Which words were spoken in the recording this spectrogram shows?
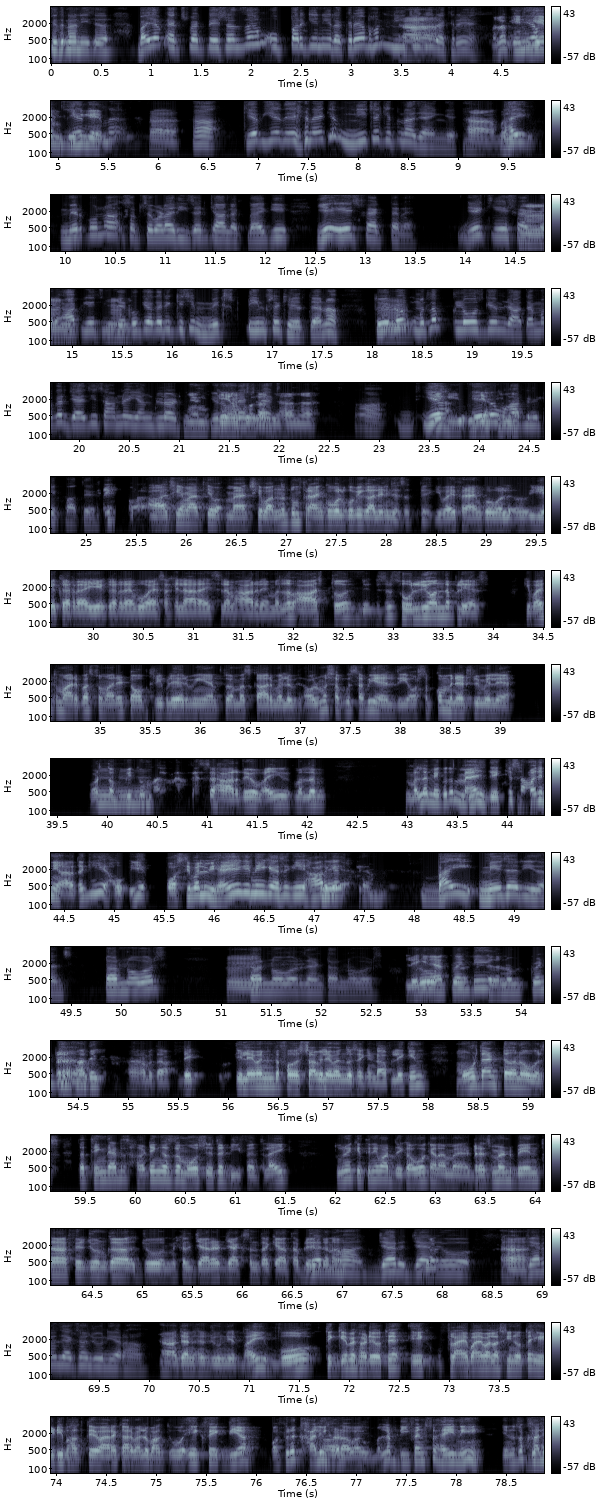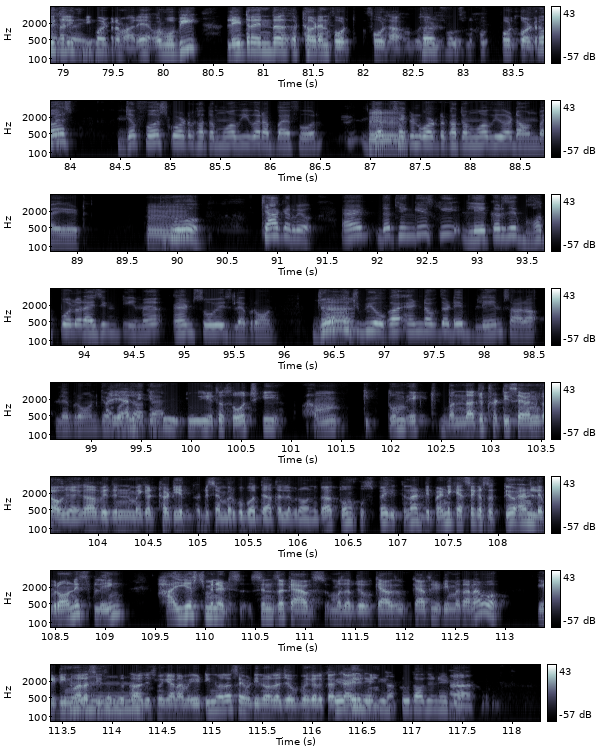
कितना नीचे भाई अब एक्सपेक्टेशंस हम ऊपर की नहीं रख रहे अब हम नीचे हाँ। की रख रहे हैं मतलब इन गेम ये इन गेम हाँ हाँ कि अब ये देखना है कि हम नीचे कितना जाएँगे हाँ मतलब भाई मेरे को ना सबसे बड़ा रीजन क्या लगता है कि ये एज फैक्टर है ये एक एज फैक्टर है हम्म, आप ये चीज़ हम्म। देखो कि अगर ये किसी मिक्स टीम से खेलते हैं ना तो ये हम्म। लोग मतलब क्लोज गेम जाता है मगर जैसी सामने यंग ब्लड fresh को legs. हाँ, हाँ। हाँ ये ये ये- लोग वहाँ पे नहीं टिक पाते आज के मैच के मैच के बाद ना तुम फ्रैंक ओवल को भी गाली नहीं दे सकते कि भाई फ्रैंक ओवल ये कर रहा है ये कर रहा है वो ऐसा खिला रहा है इसलिए हम हार रहे हैं। मतलब आज तो this is solely on the players कि भाई तुम्हारे पास तुम्हारे टॉप थ्री प्लेयर भी हैं तो बस कारमेलो ऑलमोस्ट सब सभी हेल्दी हैं और सबको मिनट्स भी मिले हैं। और हम्म, तब भी तुम हम्म, भाई मेंफिस से हार रहे हो भाई मतलब मतलब मेरे को तो मैच देख के समझ नहीं आ रहा था कि ये ये पॉसिबल भी है ये कि नहीं कैसे कि हार कैसे गए? भाई major reasons turnovers hmm, turnovers and turnovers लेकिन यार 20 turnover- 22 हाँ देख हाँ बता देख 11 in the first half 11 in the second half लेकिन more than turnovers the thing that is hurting us the most is the defense like तूने कितनी बार देखा होगा क्या नाम है ड्रेसमेंट बेन था फिर जो उनका जो मिकल जैरेट जैक्सन था क्या था प्लेयर का नाम हाँ जर जर जर- वो हाँ जेरन जैक्सन जूनियर हाँ। हाँ जैनसन जूनियर भाई वो तिग्गे पे खड़े होते हैं एक फ्लाई बाय वाला सीन होता है एडी भागते हुए आ रहा है कारमेलो भागते वो एक फेंक दिया और फिर खाली हाँ। खड़ा हुआ है मतलब डिफेंस तो है ही नहीं इन्होंने तो खाली खाली तो थ्री पॉइंटर मारे हैं और वो भी later in the third and fourth fourth fourth quarter first जब फ़र्स्ट क्वार्टर खत्म हुआ we were up by four जब हम्म। सेकंड क्वार्टर खत्म हुआ we were down by eight hmm, तो क्या कर रहे हो? एंड द थिंग इज़ कि लेकर्स एक बहुत पोलराइजिंग टीम है एंड सो इज़ लेब्रॉन जो हाँ। कुछ भी होगा end of the day blame सारा लेब्रॉन के हाँ ऊपर जाता है। तू तू ये तो सोच कि हम कि तुम एक बंदा जो 37 का हो जाएगा विद इन मेगा 30 दिसंबर को बर्थडे आता है लेब्रॉन का तुम उस पे इतना डिपेंड कैसे कर सकते हो? And LeBron is playing highest minutes since the Cavs मतलब जो कैव्स कैव्स की टीम में था ना वो 18 वाला हम्म, सीज़न जो हम्म, था जिसमें क्या नाम है 18 वाला 17 वाला जब मेगा कायरी 18 नहीं था। 2018 हाँ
